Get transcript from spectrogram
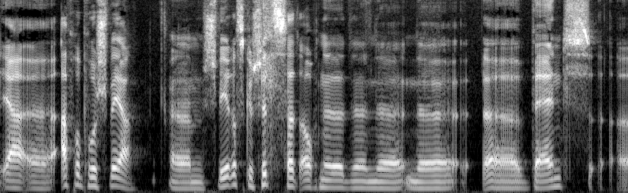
ja, äh, apropos schwer. Ähm, Schweres Geschütz hat auch eine, eine, eine, eine äh, Band äh,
